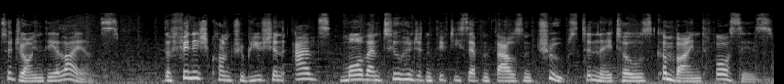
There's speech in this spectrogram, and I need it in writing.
to join the alliance. The Finnish contribution adds more than 257,000 troops to NATO's combined forces.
